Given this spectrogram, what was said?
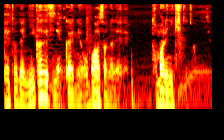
えっ、とね、2ヶ月に1回ね、おばあさんがね、泊まりに来てたんですよ。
